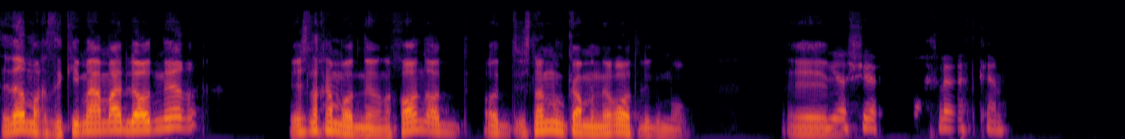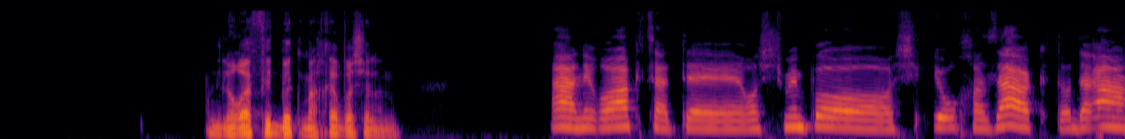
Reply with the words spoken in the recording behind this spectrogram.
בסדר, מחזיקים מעמד לעוד נר? יש לכם עוד נר, נכון? עוד, עוד, יש לנו כמה נרות לגמור. יש, יש, בהחלט כן. אני לא רואה פידבק מהחבר'ה שלנו. אה, אני רואה קצת, אה, רושמים פה שיעור חזק, תודה,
